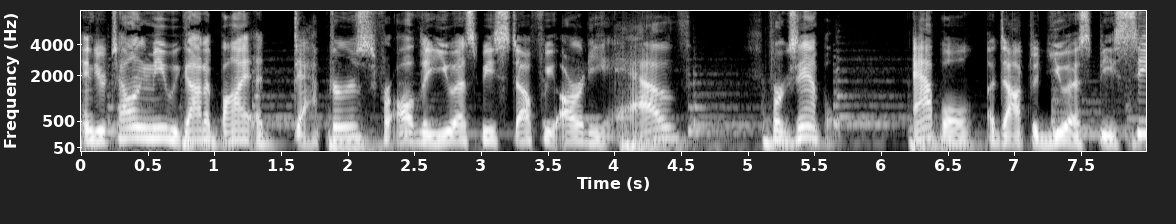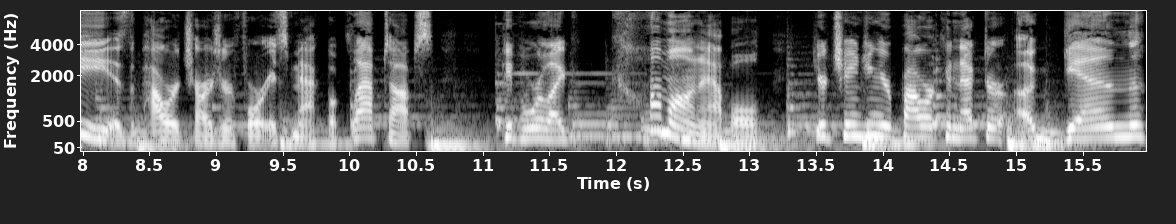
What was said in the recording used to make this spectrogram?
And you're telling me we gotta buy adapters for all the USB stuff we already have? For example, Apple adopted USB C as the power charger for its MacBook laptops. People were like, come on, Apple, you're changing your power connector again?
